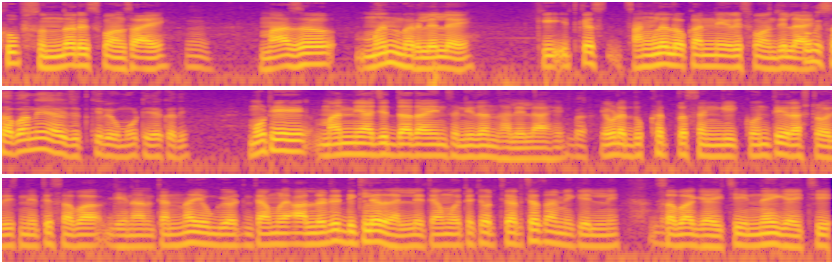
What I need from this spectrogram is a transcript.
खूप सुंदर रिस्पॉन्स आहे. हम्म. माझं मन भरलेलं आहे. की इतकं चांगलं लोकांनी रिस्पॉन्स दिला आहे. तुम्ही सभा नाही आयोजित केली हो मोठी एखादी? मोठे मान्य अजितदादा यांचं निधन झालेलं आहे. बरं. एवढ्या दुःखद प्रसंगी कोणतेही राष्ट्रवादीचे नेते सभा घेणार त्यांना योग्य वाटेल त्यामुळे ऑलरेडी डिक्लेअर झालेले. त्यामुळे त्याच्यावर चर्चाच आम्ही केली नाही. सभा घ्यायची नाही घ्यायची.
